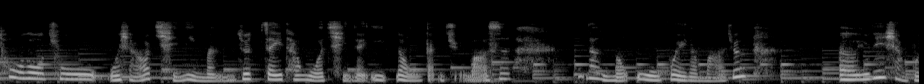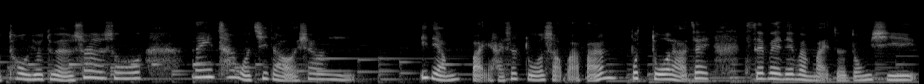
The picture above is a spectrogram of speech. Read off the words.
透露出我想要请你们就这一摊我请的一那种感觉吗？是让你们误会了吗？就呃有点想不透就对了。虽然说那一餐我记得好像一两百还是多少吧，反正不多啦，在 Seven Eleven 买的东西。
